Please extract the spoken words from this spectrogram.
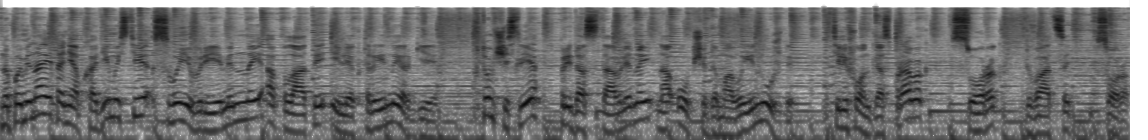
напоминает о необходимости своевременной оплаты электроэнергии – в том числе предоставленной на общедомовые нужды. Телефон для справок 40 20 40.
